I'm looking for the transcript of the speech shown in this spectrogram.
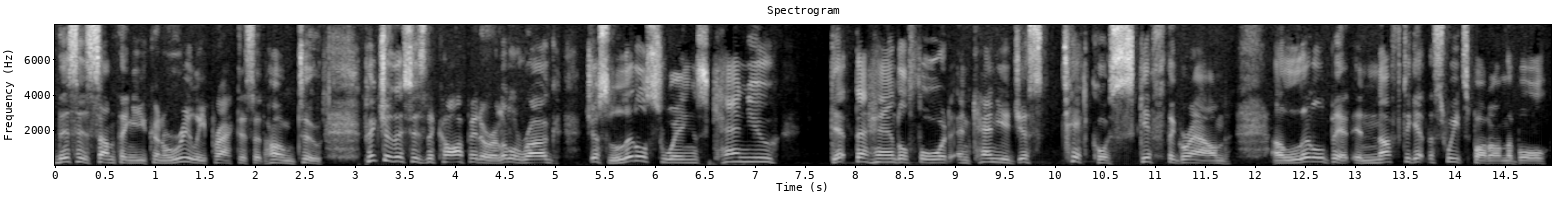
This is something you can really practice at home too. Picture this as the carpet or a little rug, just little swings. Can you get the handle forward and can you just tick or skiff the ground a little bit, enough to get the sweet spot on the ball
